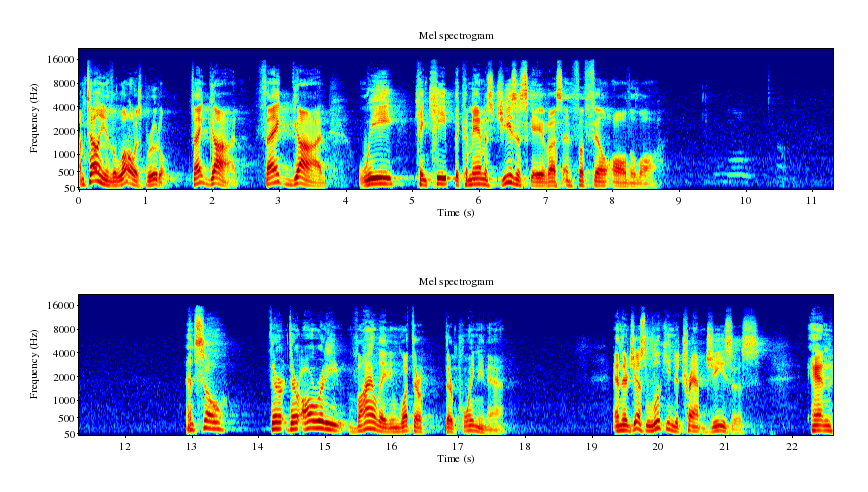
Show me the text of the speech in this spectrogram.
I'm telling you, the law is brutal. Thank God. Thank God we can keep the commandments Jesus gave us and fulfill all the law. And so they're, they're already violating what they're, they're pointing at. And they're just looking to trap Jesus. And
